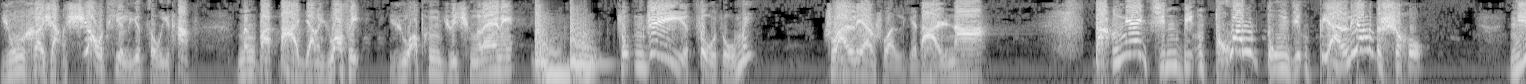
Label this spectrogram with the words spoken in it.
永和乡孝悌里走一趟，能把大将岳飞、岳鹏举请来呢？宗贼皱皱眉，转脸说：“李大人呐，当年金兵团东京汴梁的时候，你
